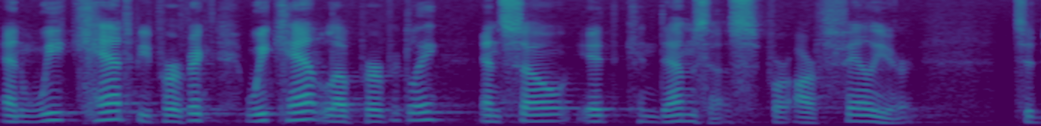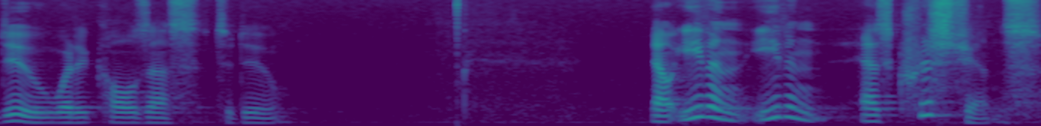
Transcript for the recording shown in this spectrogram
And we can't be perfect. We can't love perfectly. And so it condemns us for our failure to do what it calls us to do. Now, even, even as Christians,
